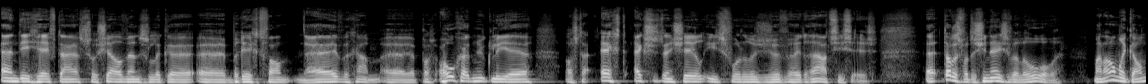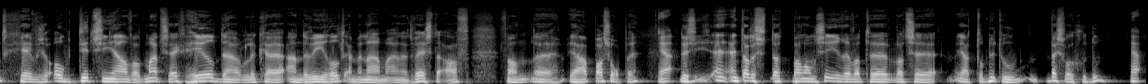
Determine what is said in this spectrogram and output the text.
En die geeft daar sociaal wenselijke eh, bericht van... nee, we gaan eh, pas hooguit nucleair als daar echt existentieel iets voor de Russische federaties is. Eh, dat is wat de Chinezen willen horen. Maar aan de andere kant geven ze ook dit signaal wat Mart zegt... heel duidelijk aan de wereld en met name aan het Westen af... van ja, pas op hè. Ja. Dus, en, en dat is dat balanceren wat, wat ze ja, tot nu toe best wel goed doen. Ja.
